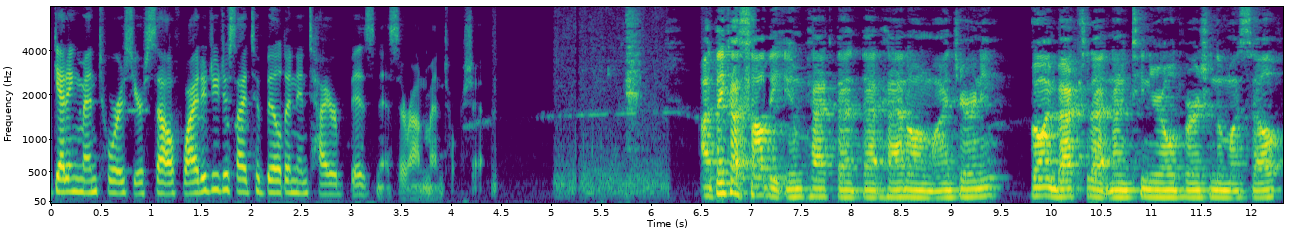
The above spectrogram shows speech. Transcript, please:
getting mentors yourself why did you decide to build an entire business around mentorship? I think i saw the impact that that had on my journey. Going back to that 19 year old version of myself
